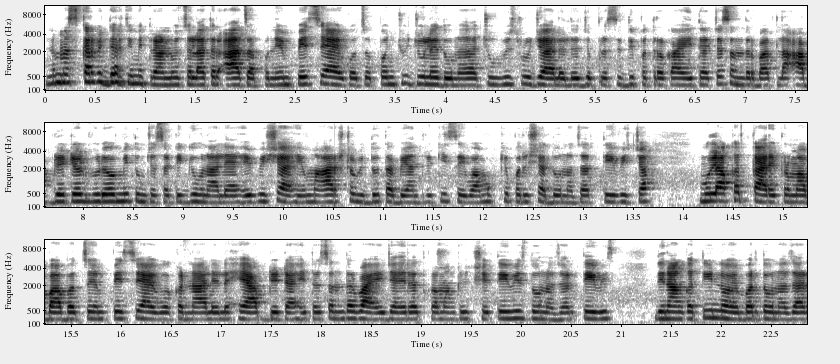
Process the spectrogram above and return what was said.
नमस्कार विद्यार्थी मित्रांनो चला तर आज आपण एम पी एस सी आयोगाचं पंचवीस जुलै दोन हजार चोवीस रोजी आलेलं जे प्रसिद्धीपत्रक आहे त्याच्या संदर्भातला अपडेटेड व्हिडिओ मी तुमच्यासाठी घेऊन आले आहे. विषय आहे महाराष्ट्र विद्युत अभियांत्रिकी सेवा मुख्य परीक्षा दोन हजार तेवीसच्या मुलाखत कार्यक्रमाबाबतचं. एम पी एस सी आयोगाकडनं आलेलं हे अपडेट आहे. तर संदर्भ आहे जाहिरात क्रमांक एकशे तेवीस दोन हजार तेवीस. दिनांक तीन नोव्हेंबर दोन हजार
